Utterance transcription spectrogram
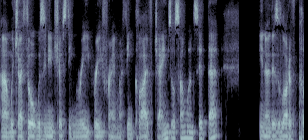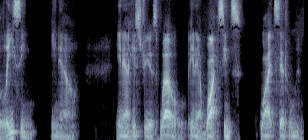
um, which I thought was an interesting re- reframe. I think Clive James or someone said that. You know, there's a lot of policing in our in our history as well, in our white since white settlement.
